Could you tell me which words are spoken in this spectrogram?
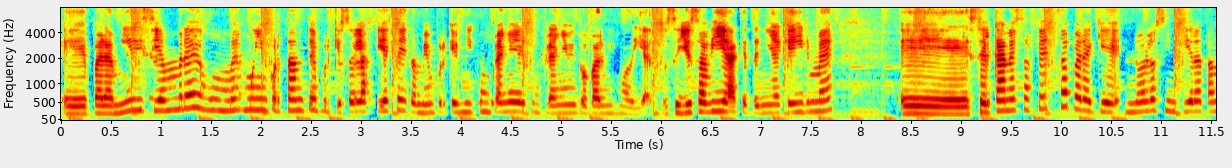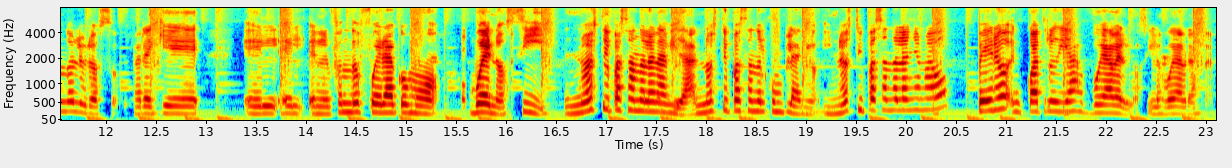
eh, para mí diciembre es un mes muy importante porque son las fiestas y también porque es mi cumpleaños y el cumpleaños de mi papá el mismo día. Entonces yo sabía que tenía que irme eh, cercana a esa fecha para que no lo sintiera tan doloroso, para que el, en el fondo fuera como, bueno, sí, no estoy pasando la Navidad, no estoy pasando el cumpleaños y no estoy pasando el Año Nuevo, pero en cuatro días voy a verlos y los voy a abrazar.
